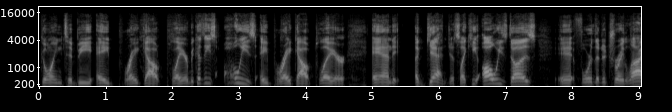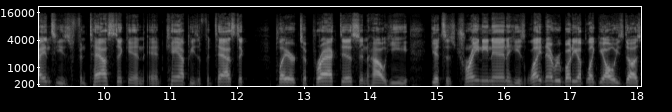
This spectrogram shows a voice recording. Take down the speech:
going to be a breakout player because he's always a breakout player. And again, just like he always does eh, for the Detroit Lions. He's fantastic in, in camp. He's a fantastic player to practice and how he gets his training in. He's lighting everybody up like he always does.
